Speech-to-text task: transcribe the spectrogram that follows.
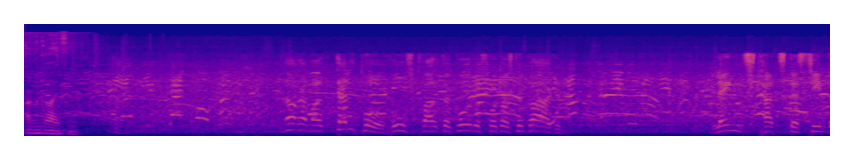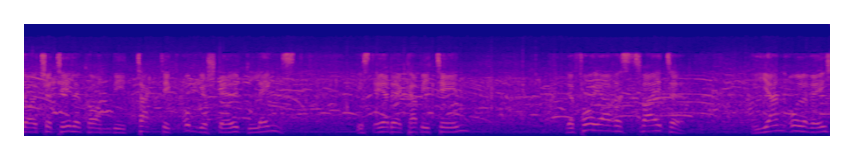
angreifen. Noch einmal Tempo, ruft Walter Godefurt aus dem Wagen. Längst hat das Team Deutsche Telekom die Taktik umgestellt. Längst ist er der Kapitän. Der Vorjahreszweite Jan Ulrich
